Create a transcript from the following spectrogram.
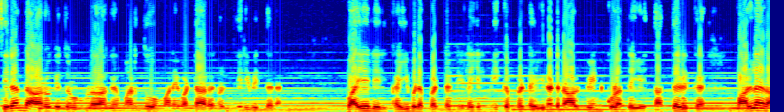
சிறந்த ஆரோக்கியத்துடன் உள்ளதாக மருத்துவமனை வட்டாரங்கள் தெரிவித்தன. வயலில் கைவிடப்பட்ட நிலையில் மீட்கப்பட்ட இரண்டு நாள் பெண் குழந்தையை தத்தெடுக்க பலர்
